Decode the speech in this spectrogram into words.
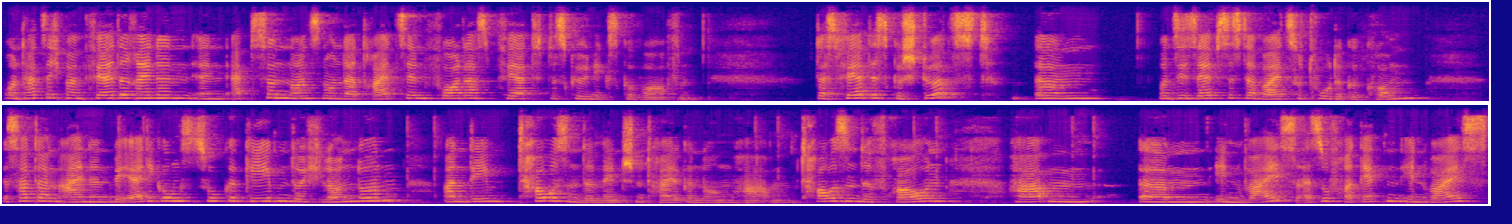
und hat sich beim Pferderennen in Epsom 1913 vor das Pferd des Königs geworfen. Das Pferd ist gestürzt ähm, und sie selbst ist dabei zu Tode gekommen. Es hat dann einen Beerdigungszug gegeben durch London, an dem tausende Menschen teilgenommen haben. Tausende Frauen haben ähm, in Weiß, also Suffragetten in Weiß,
